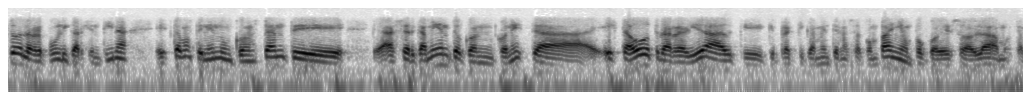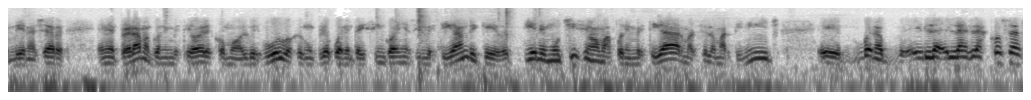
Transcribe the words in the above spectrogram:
toda la República Argentina estamos teniendo un constante acercamiento con, con esta, esta otra realidad que, que prácticamente nos acompaña, un poco de eso hablábamos también ayer en el programa con investigadores como Luis Burgos, que cumplió 45 años investigando y que tiene muchísimo más por investigar, Marcelo Martinich, eh, bueno, eh, las cosas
